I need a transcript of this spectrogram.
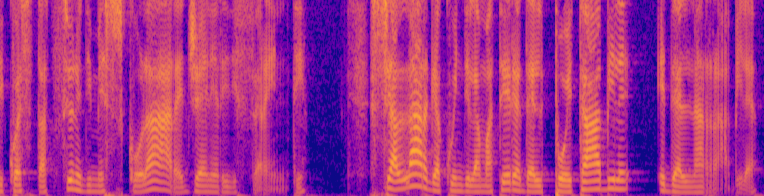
di questa azione di mescolare generi differenti. Si allarga quindi la materia del poetabile e del narrabile.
